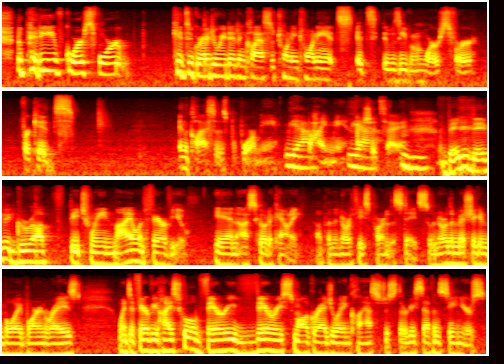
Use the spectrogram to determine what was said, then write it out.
the pity, of course, for kids who graduated in class of 2020, it's it's it was even worse for for kids in the classes before me, Yeah. behind me, Yeah. I should say. Mm-hmm. Baby David grew up between Mio and Fairview in Oscoda County, up in the northeast part of the state. So, northern Michigan boy, born and raised. Went to Fairview High School, very, very small graduating class, just 37 seniors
